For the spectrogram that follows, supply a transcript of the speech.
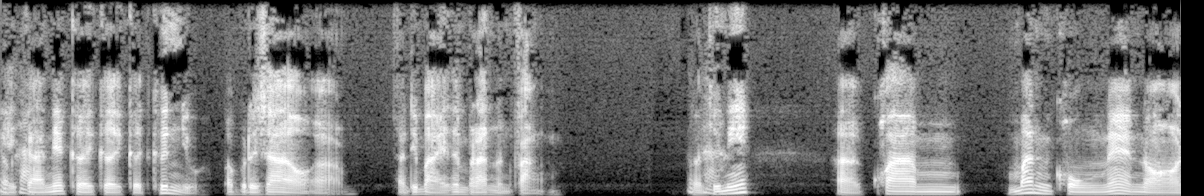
เหตุการณ์เนี้ยเคยเคยเกิดขึ้นอยู่ พระพุทธเจ้าอธิบายท่านพระนนฟังทีนี้ความมั่นคงแน่นอน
